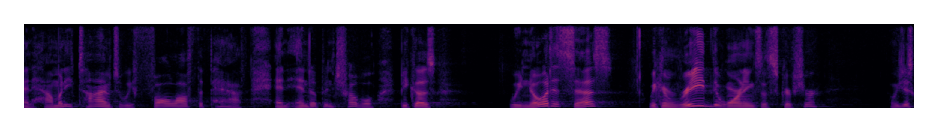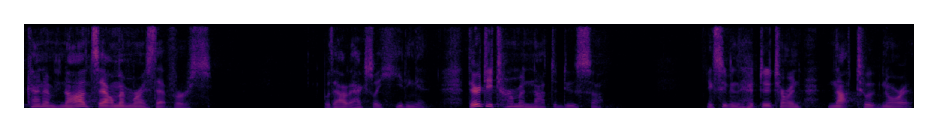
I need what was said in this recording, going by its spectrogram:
And how many times do we fall off the path and end up in trouble because we know what it says, we can read the warnings of Scripture, and we just kind of nod, say, I'll memorize that verse without actually heeding it. They're determined not to do so excuse me, they're determined not to ignore it.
